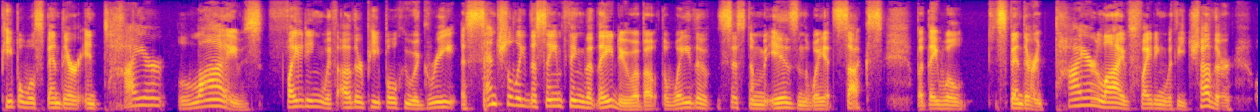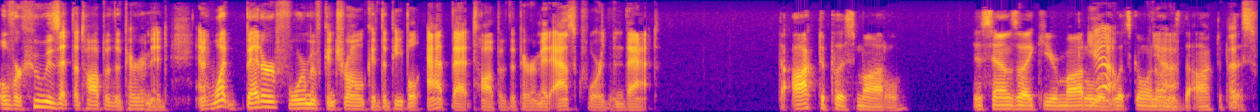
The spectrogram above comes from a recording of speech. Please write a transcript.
people will spend their entire lives fighting with other people who agree essentially the same thing that they do about the way the system is and the way it sucks, but they will spend their entire lives fighting with each other over who is at the top of the pyramid. And what better form of control could the people at that top of the pyramid ask for than that? The octopus model. It sounds like your model yeah, of what's going yeah. on is the octopus. That's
